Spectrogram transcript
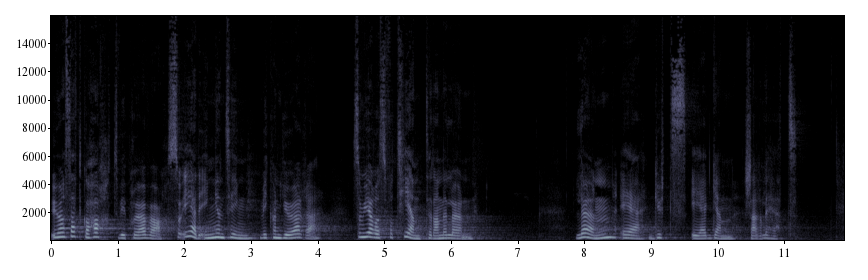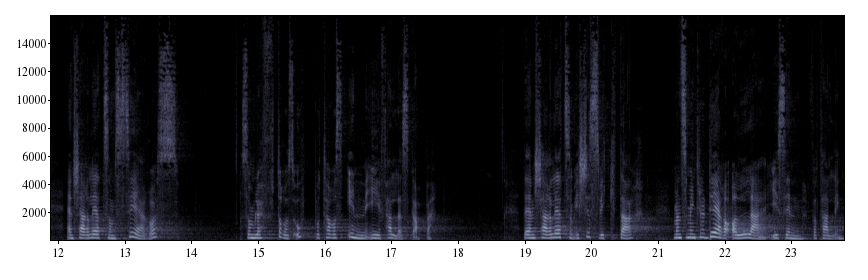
Uansett hvor hardt vi prøver, så er det ingenting vi kan gjøre som gjør oss fortjent til denne lønnen. Lønnen er Guds egen kjærlighet. En kjærlighet som ser oss, som løfter oss opp og tar oss inn i fellesskapet. Det er en kjærlighet som ikke svikter, men som inkluderer alle i sin fortelling.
